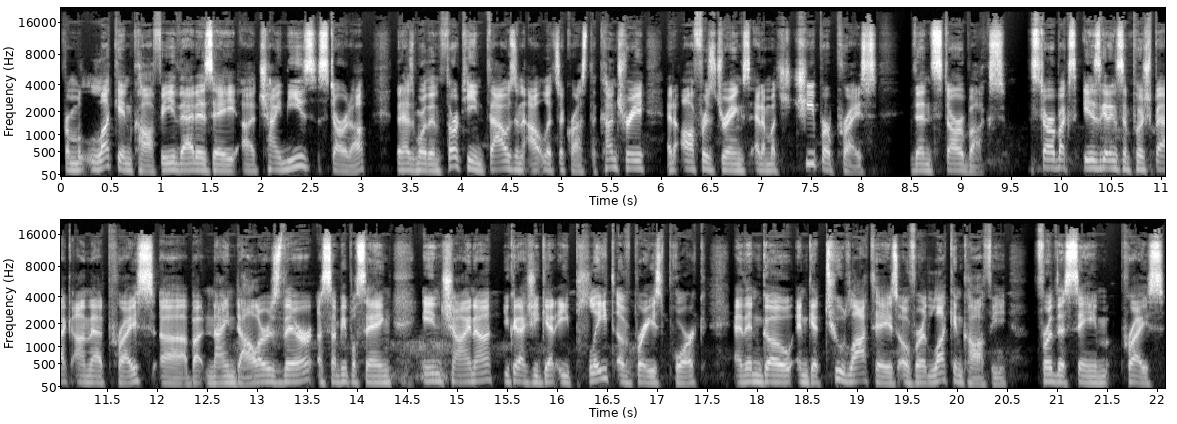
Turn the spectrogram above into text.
from Luckin Coffee. That is a, a Chinese startup that has more than 13,000 outlets across the country and offers drinks at a much cheaper price than Starbucks. Starbucks is getting some pushback on that price, uh, about $9 there. Uh, some people saying in China, you could actually get a plate of braised pork and then go and get two lattes over at Luckin Coffee for the same price.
